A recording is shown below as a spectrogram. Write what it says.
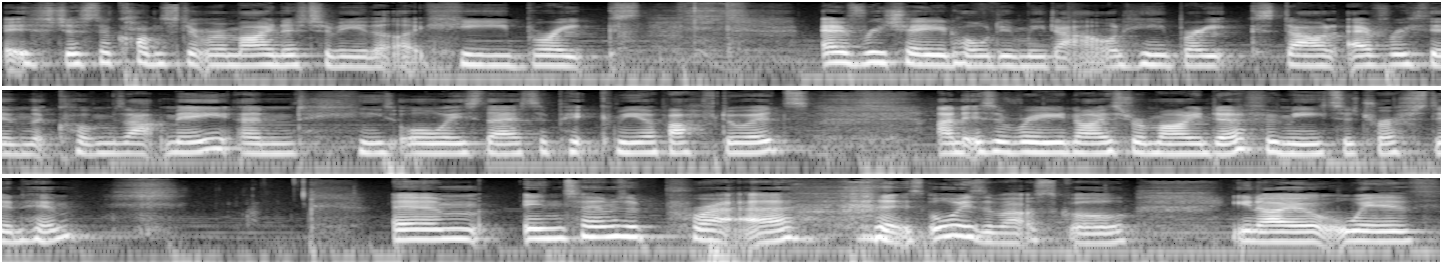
it's just a constant reminder to me that like he breaks every chain holding me down. He breaks down everything that comes at me and he's always there to pick me up afterwards. And it's a really nice reminder for me to trust in him. Um, in terms of prayer, it's always about school, you know, with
